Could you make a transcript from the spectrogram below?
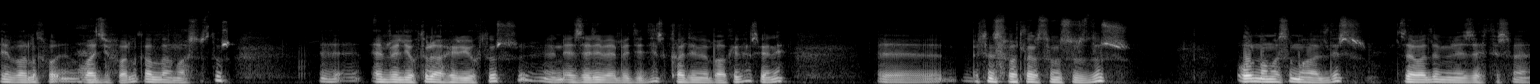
Mi? Varlık, vacip varlık Allah'a mahsustur. Ee, evvel yoktur, ahir yoktur. Yani ezeli ve ebedidir, kadim ve bakidir. Yani e, bütün sıfatları sonsuzdur. Olmaması muhaldir. Zevalde münezzehtir. Ha.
